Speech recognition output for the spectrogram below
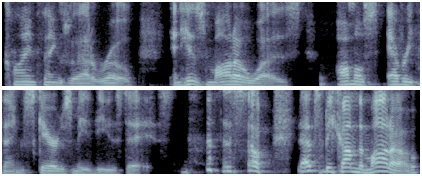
climb things without a rope. And his motto was, "Almost everything scares me these days." so that's become the motto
